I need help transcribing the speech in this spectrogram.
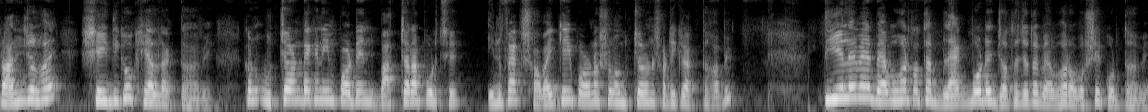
প্রাঞ্জল হয়, সেই দিকেও খেয়াল রাখতে হবে। কারণ উচ্চারণটা এখানে ইম্পর্টেন্ট বাচ্চারা পড়ছে। ইনফ্যাক্ট সবাইকেই পড়ানোর সময় উচ্চারণ সঠিক রাখতে হবে। টিএলএম এর ব্যবহার তথা ব্ল্যাকবোর্ডের যথাযথ ব্যবহার অবশ্যই করতে হবে।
